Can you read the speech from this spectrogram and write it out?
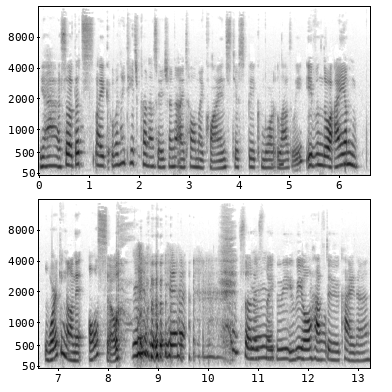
Yeah. So that's like when I teach pronunciation, I tell my clients to speak more loudly, even though I am working on it also. yeah. So yeah. that's like we, we all have to kind of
